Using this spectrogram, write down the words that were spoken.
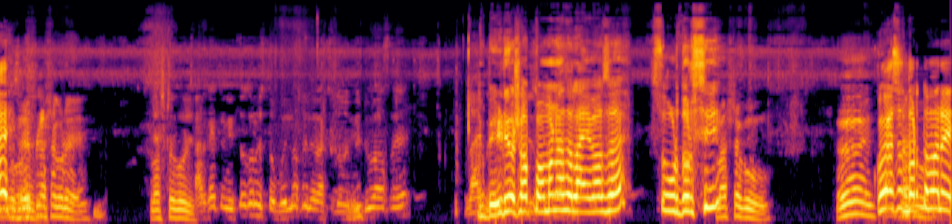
এই, প্লাস্টার করে। প্লাস্টার কই ভিডিও সব প্রমাণ আছে লাইভ আছে। চোর ধরছি। কই আছো বর্তমানে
